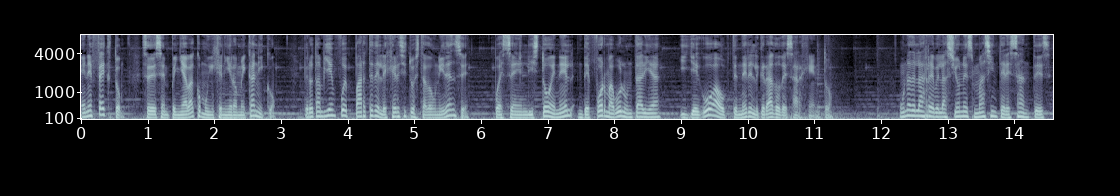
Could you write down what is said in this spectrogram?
En efecto, se desempeñaba como ingeniero mecánico, pero también fue parte del ejército estadounidense, pues se enlistó en él de forma voluntaria y llegó a obtener el grado de sargento. Una de las revelaciones más interesantes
